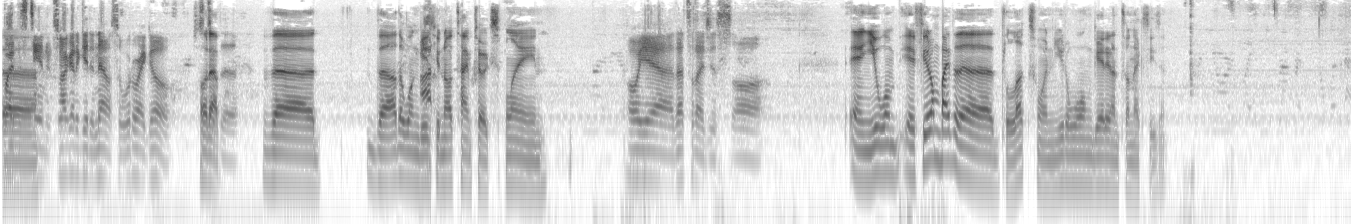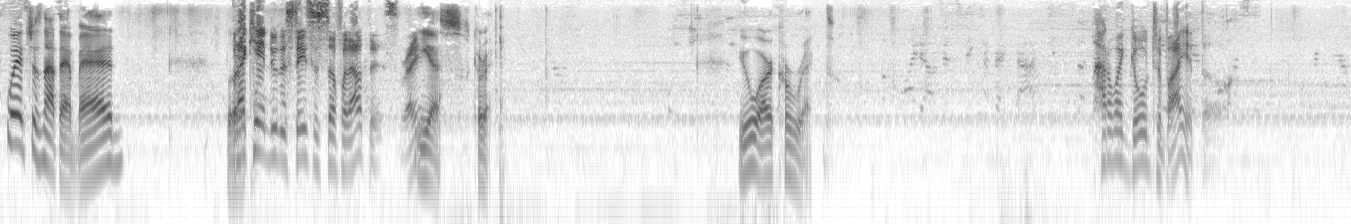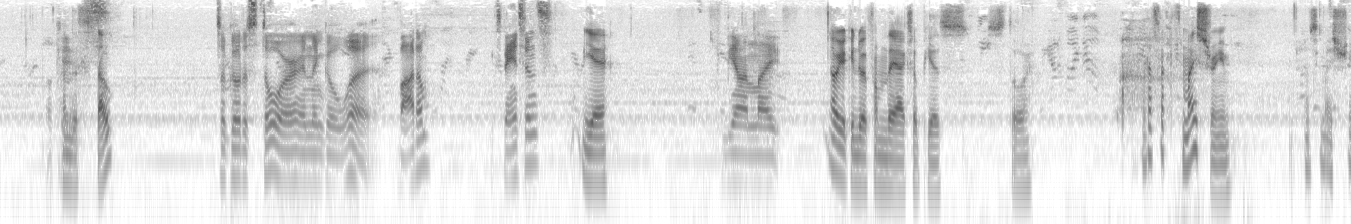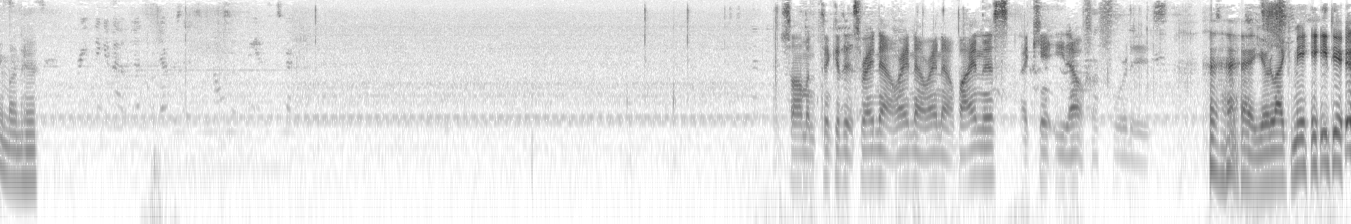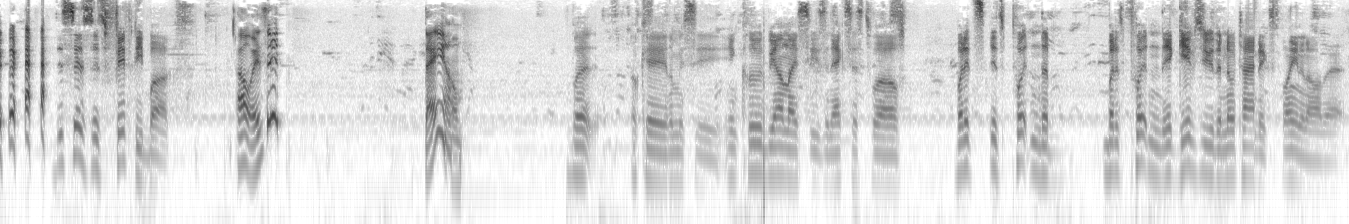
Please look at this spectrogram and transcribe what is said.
by the Uh, standard, so I gotta get it now. So where do I go? Just Hold up. the- The the other one gives you no time to explain, Oh yeah, that's what I just saw. and you won't. If you don't buy the deluxe one, you don't, won't get it until next season. Which is not that bad. But I can't do the stasis stuff without this, right? Yes, correct. You are correct. How do I go to buy it though? Okay. On the stove? So go to store and then go what? Bottom? Expansions? Yeah. Beyond Light. Oh, you can do it from the actual PS store. What the fuck is my stream? I see my stream on here. So I'm gonna think of this right now, right now, right now. Buying this, I can't eat out for four days. You're like me, dude. This says it's fifty bucks. oh, is it? Damn. But okay, let me see. Include Beyond Light Season Access 12. But it's it's putting the but it's putting it gives you the no time to explain and all that.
